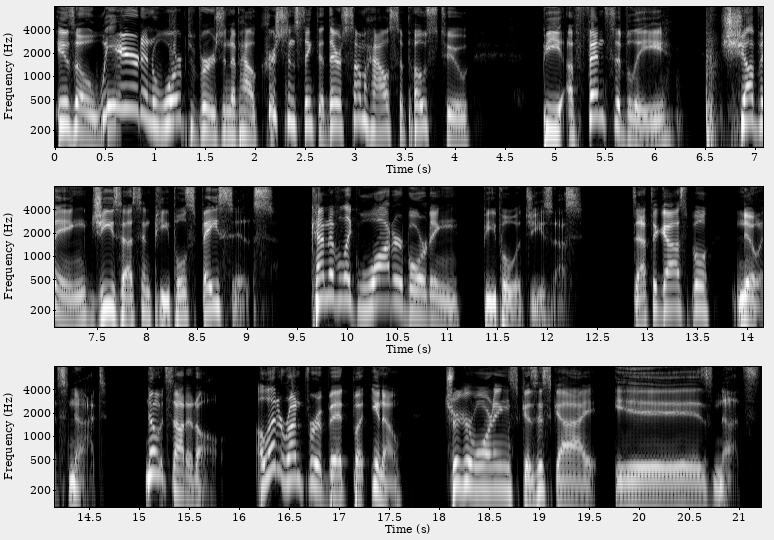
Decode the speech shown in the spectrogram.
is a weird and warped version of how Christians think that they're somehow supposed to be offensively shoving Jesus in people's faces. Kind of like waterboarding people with Jesus. Is that the gospel? No, it's not. No, it's not at all. I'll let it run for a bit, but you know, trigger warnings because this guy is nuts,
